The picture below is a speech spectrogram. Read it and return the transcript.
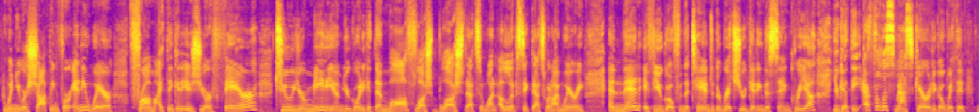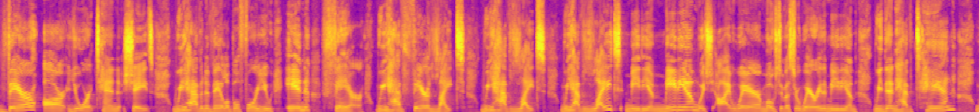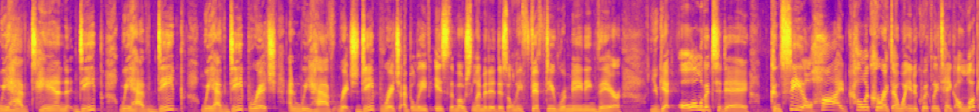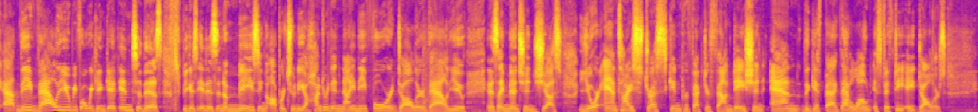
when you are shopping for anywhere from, I think it is your fair to your medium, you're going to get the Mauve Flush Blush. That's the one, a lipstick, that's what I'm wearing. And then if you go from the tan to the rich, you're getting the Sangria. You get the Effortlash Mascara to go with it. There are your 10 shades. We have it available for you in fair. We have fair light. We have light. We have light, medium, medium, which I wear. Most of us are wearing the medium. We then have tan. We have tan deep, we have deep, we have deep rich, and we have rich. Deep rich, I believe, is the most limited. There's only 50 remaining there. You get all of it today conceal, hide, color correct. I want you to quickly take a look at the value before we can get into this because it is an amazing opportunity, $194 value. And as I mentioned, just your anti-stress skin perfector foundation and the gift bag, that alone is $58.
